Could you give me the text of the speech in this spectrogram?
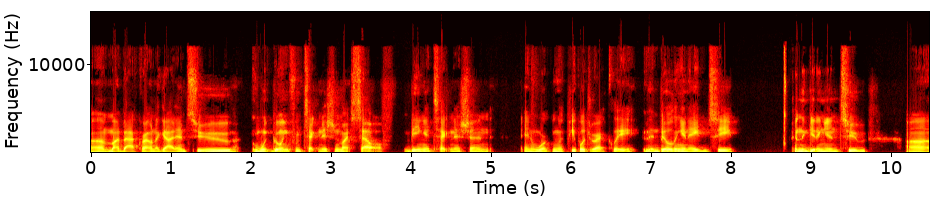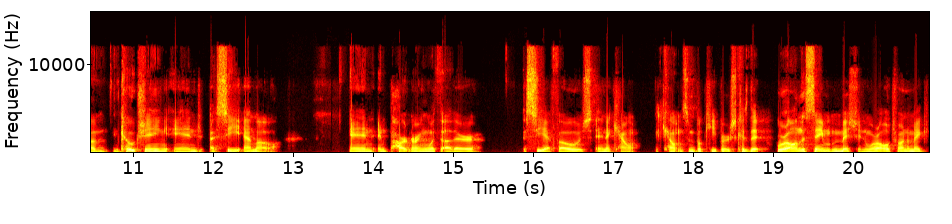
Um, my background, I got into going from technician myself, being a technician and working with people directly, then building an agency, and then getting into um, coaching and a CMO and and partnering with other CFOs and account accountants and bookkeepers because we're all on the same mission. We're all trying to make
